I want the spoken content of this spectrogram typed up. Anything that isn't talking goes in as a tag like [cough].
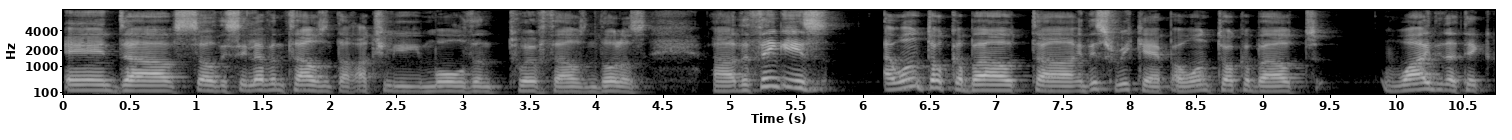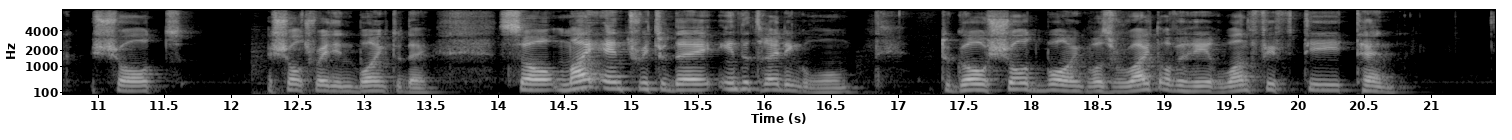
And uh, so this 11,000 are actually more than $12,000. Uh, the thing is, I want to talk about, uh, in this recap, I want to talk about why did I take short, a short trade in Boeing today. So my entry today in the trading room to go short Boeing was right over here, 150.10.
